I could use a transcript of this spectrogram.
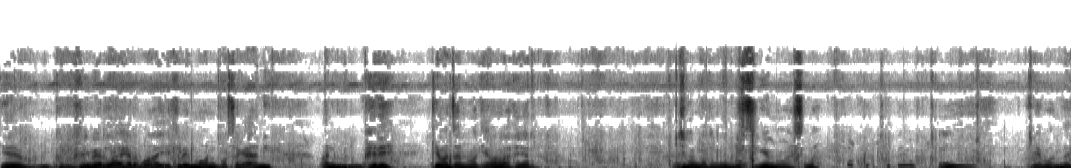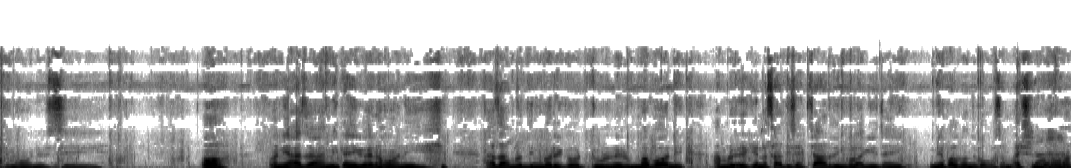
फिल्महरू राखेर मलाई एक्लै मनपर्छ क्या? अनि अनि फेरि के भन्छन् म के भन्नु थिएँ यार? के भन्नु थिएँ मैले बिर्सिएँ म ल। के भन्दै थिएँ म भनेपछि? अँ अनि आज हामी कहीँ गएनौँ अनि आज हाम्रो दिनभरिको टुर नै रुममा भयो अनि हाम्रो एकजना साथी चाहिँ चार दिनको लागि चाहिँ नेपालगञ्ज गएको छ लाइसेन्स बनाउन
